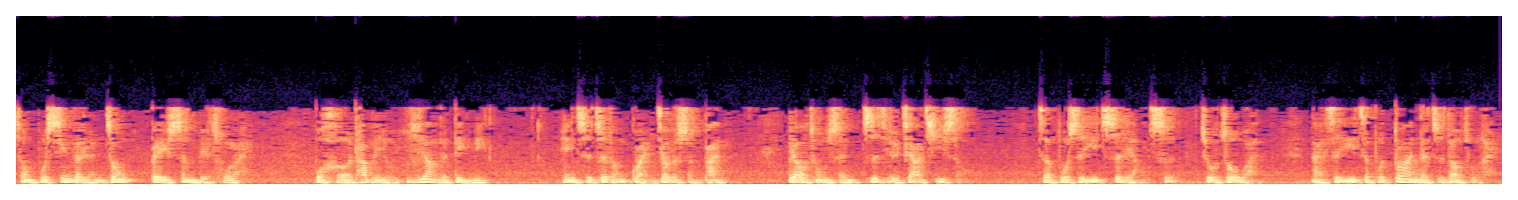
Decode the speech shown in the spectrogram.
从不幸的人中被圣别出来，不和他们有一样的定命。因此，这种管教的审判要从神自己的家起手，这不是一次两次就做完，乃是一直不断的直到主来。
